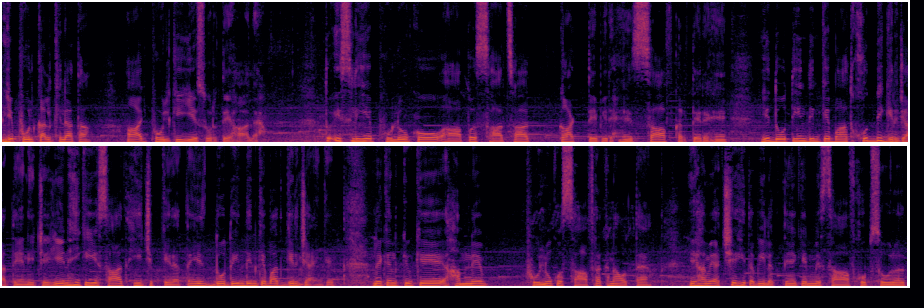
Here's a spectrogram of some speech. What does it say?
ये फूल कल खिला था। आज फूल की ये सूरत हाल है। तो इसलिए फूलों को आप साथ साथ काटते भी रहें, साफ़ करते रहें। ये दो तीन दिन के बाद ख़ुद भी गिर जाते हैं नीचे। ये नहीं कि ये साथ ही चिपके रहते हैं, ये दो तीन दिन के बाद गिर जाएँगे। लेकिन क्योंकि हमने फूलों को साफ़ रखना होता है, ये हमें अच्छे ही तभी लगते हैं कि इनमें साफ़, खूबसूरत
